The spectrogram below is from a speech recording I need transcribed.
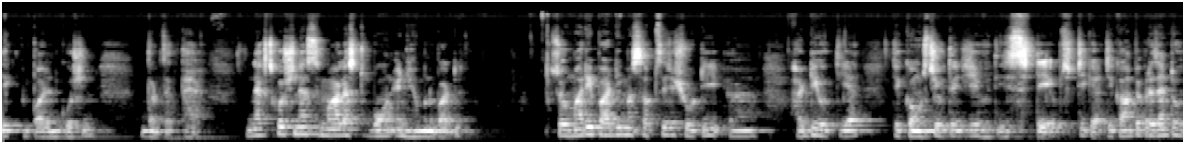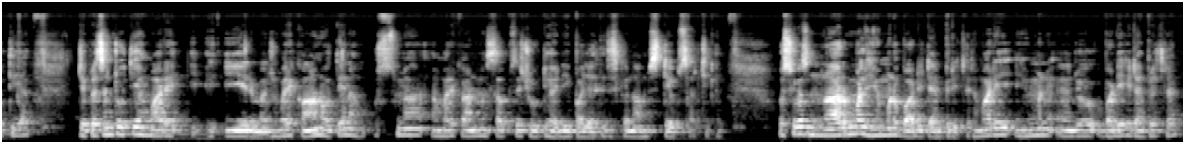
ये इंपॉर्टेंट क्वेश्चन बन सकता है। नेक्स्ट क्वेश्चन है smallest bone in human body so so, हमारी बॉडी में सबसे जो छोटी हड्डी होती है जो कौन सी होती है? ये होती है स्टेप्स ठीक है? जो कहाँ पे प्रेजेंट होती है? जो प्रेजेंट होती है हमारे ईयर में, जो हमारे कान होते हैं ना, उसमें, हमारे कान में सबसे छोटी हड्डी पाई जाती है, जिसका नाम स्टेप्स है ठीक है? उसके बाद नॉर्मल ह्यूमन बॉडी टेम्परेचर हमारी ह्यूमन जो बॉडी की टेम्परेचर है,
